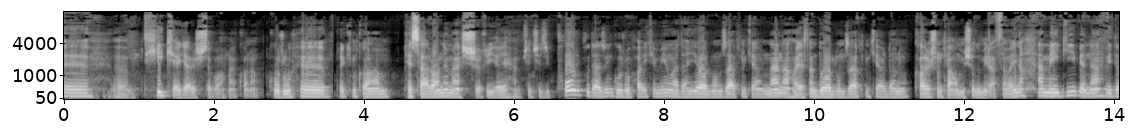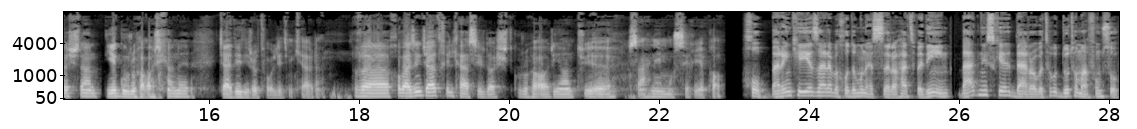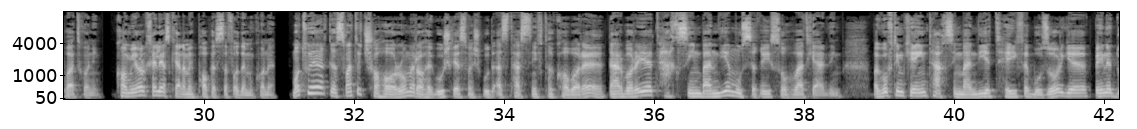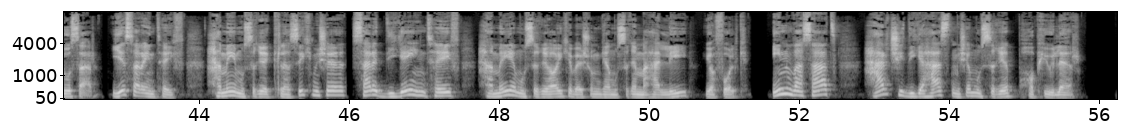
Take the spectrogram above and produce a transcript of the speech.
تیک اگر اشتباه نکنم. گروه فکر می‌کنم پسران مشرقی یا همچین چیزی. پر بود از این گروه هایی که می اومدن یه آلبوم ضبط می‌کردن. نه نهایتا دو آلبوم ضبط می‌کردن و کارشون تمام می‌شد و می‌رفتن. و اینا همگی به نحوی داشتن یه گروه آریان جدیدی رو تولید می‌کردن. و خب از این جهت خیلی تاثیر داشت گروه آریان توی صحنه موسیقی پاپ. خب برای اینکه یه ذره به خودمون استراحت بدیم بد نیست که در رابطه با دو تا مفهوم صحبت کنیم. کامیار خیلی از کلمه پاپ استفاده می‌کنه. ما توی قسمت چهارم راه گوش که اسمش بود از تصنیف تا کاباره درباره تقسیم بندی موسیقی صحبت کردیم و گفتیم که این تقسیم بندی طیف بزرگ بین دو سر. یه سر این طیف همه موسیقی کلاسیک میشه سر دیگه این طیف همه موسیقی هایی که بهشون میگن موسیقی محلی یا فولک. این وسط هر چی دیگه هست میشه موسیقی پاپیولر.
